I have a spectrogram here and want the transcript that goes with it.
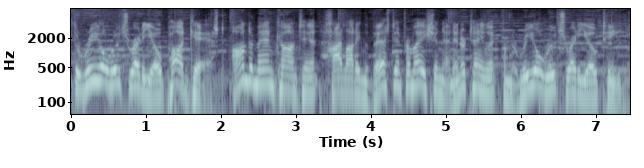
the Real Roots Radio podcast, on demand content highlighting the best information and entertainment from the Real Roots Radio team.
